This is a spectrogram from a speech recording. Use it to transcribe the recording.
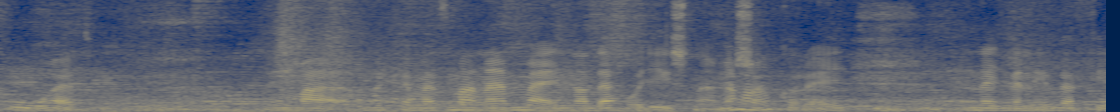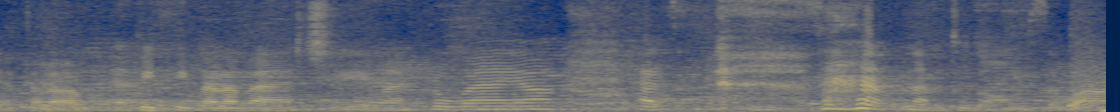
fú, hát már, nekem ez már nem megy, na de hogy is nem, és Aha. akkor egy 40 éve fiatalabb pipivel a bácsi megpróbálja. Hát nem tudom, szóval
